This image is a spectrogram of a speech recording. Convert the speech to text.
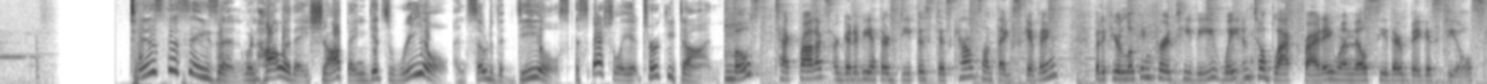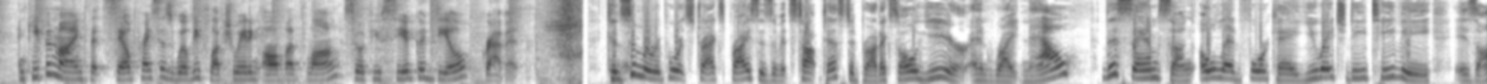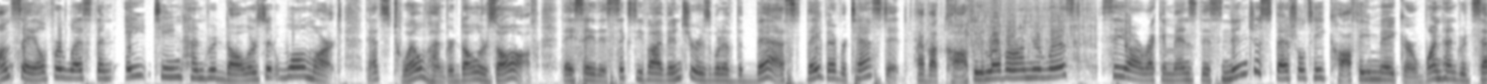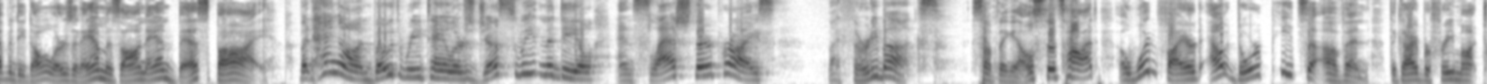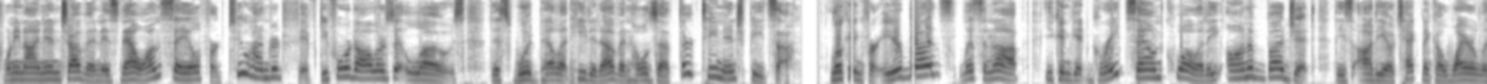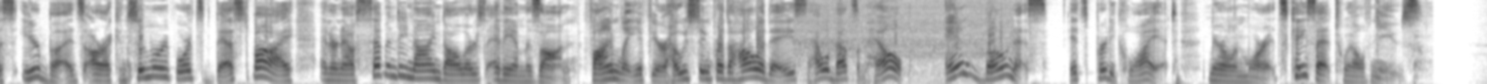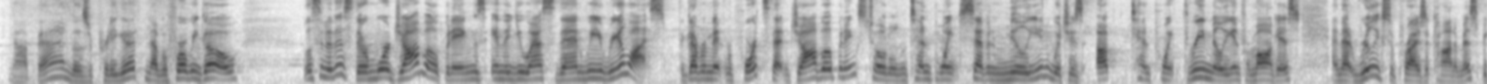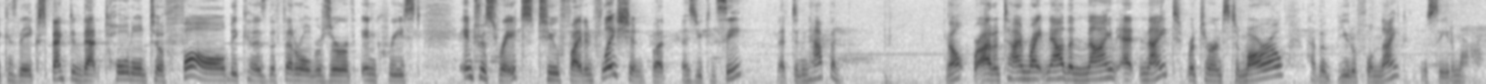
Tis the season when holiday shopping gets real, and so do the deals, especially at turkey time. Most tech products are going to be at their deepest discounts on Thanksgiving, but if you're looking for a TV, wait until Black Friday when they'll see their biggest deals. And keep in mind that sale prices will be fluctuating all month long, so if you see a good deal, grab it. Consumer Reports tracks prices of its top tested products all year, and right now, this Samsung OLED 4K UHD TV is on sale for less than $1,800 at Walmart. That's $1,200 off. They say this 65 incher is one of the best they've ever tested. Have a coffee lover on your list? CR recommends this Ninja Specialty Coffee Maker, $170 at Amazon and Best Buy. But hang on, both retailers just sweeten the deal and slash their price by 30 bucks. Something else that's hot a wood fired outdoor pizza oven. The Geiger Fremont 29 inch oven is now on sale for $254 at Lowe's. This wood pellet heated oven holds a 13 inch pizza. Looking for earbuds? Listen up. You can get great sound quality on a budget. These Audio Technica wireless earbuds are a Consumer Reports best buy and are now $79 at Amazon. Finally, if you're hosting for the holidays, how about some help? And bonus, it's pretty quiet. Marilyn Moritz, KSAT 12 News. Not bad. Those are pretty good. Now, before we go, listen to this. There are more job openings in the U.S. than we realized. The government reports that job openings totaled 10.7 million, which is up 10.3 million from August. And that really surprised economists because they expected that total to fall because the Federal Reserve increased interest rates to fight inflation. But as you can see, that didn't happen. Well, we're out of time right now. The 9 at night returns tomorrow. Have a beautiful night. We'll see you tomorrow.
